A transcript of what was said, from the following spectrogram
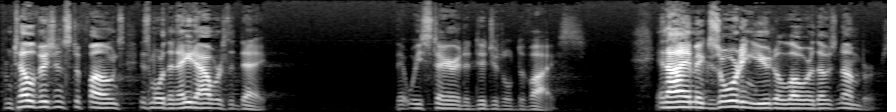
from televisions to phones, is more than eight hours a day that we stare at a digital device. And I am exhorting you to lower those numbers.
